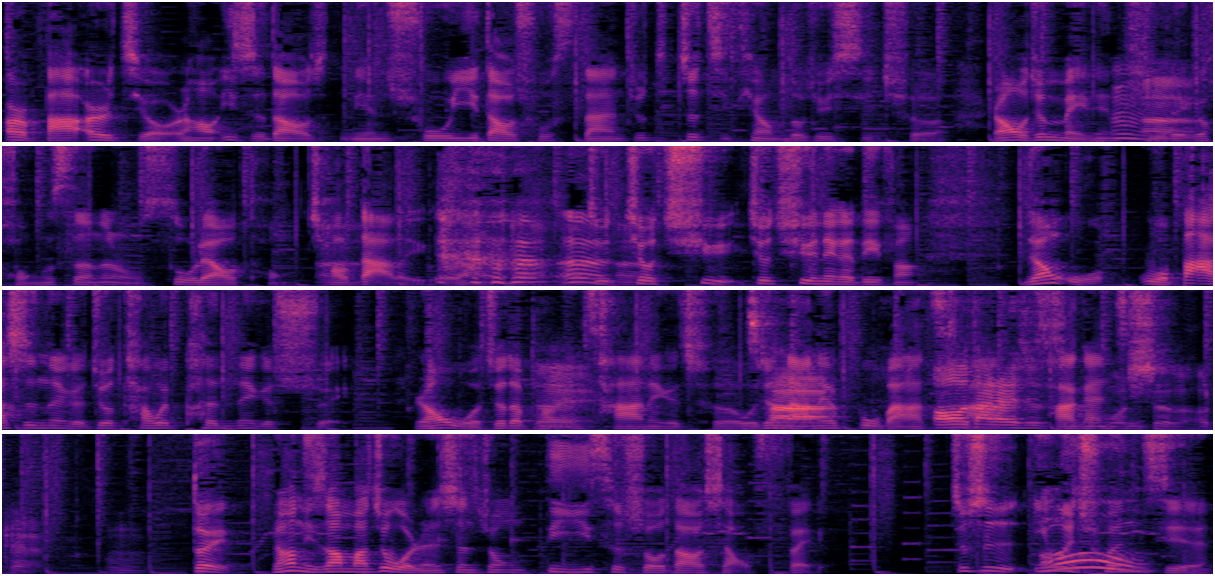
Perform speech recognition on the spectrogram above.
二八二九，然后一直到年初一到初三，就这几天我们都去洗车，然后我就每天提了一个红色那种塑料桶，超大的一个，然后就就去就去那个地方，然后我我爸是那个就他会喷那个水，然后我就在旁边擦那个车，我就拿那个布把它哦，大概是擦干净。是了，OK，嗯，对，然后你知道吗？就我人生中第一次收到小费，就是因为春节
